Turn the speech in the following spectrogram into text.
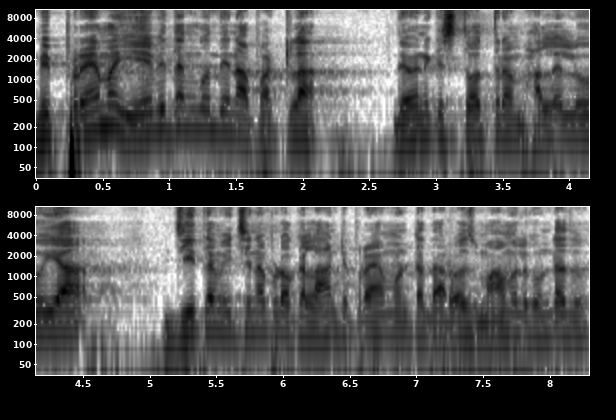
మీ ప్రేమ ఏ విధంగా ఉంది నా పట్ల? దేవునికి స్తోత్రం. హల్లెలూయ. జీతం ఇచ్చినప్పుడు ఒకలాంటి ప్రేమ ఉంటుంది ఆ రోజు మామూలుగా ఉండదు.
